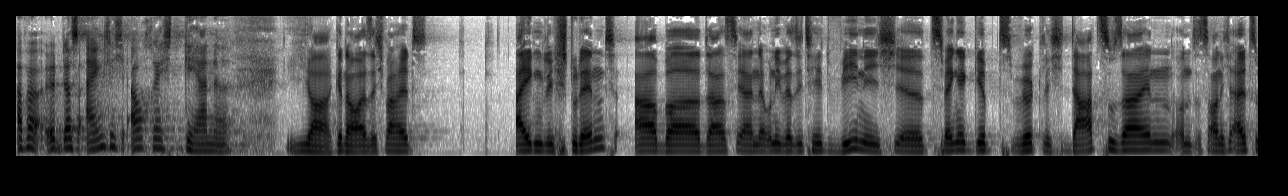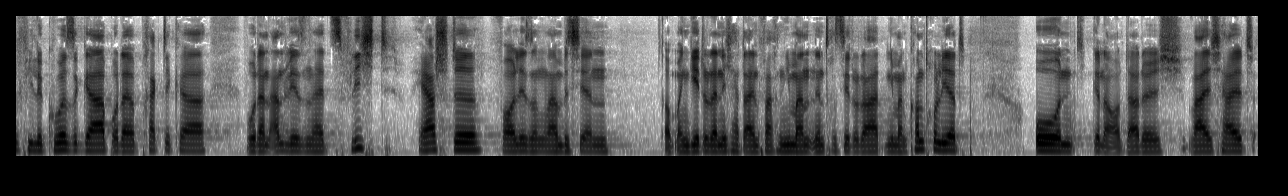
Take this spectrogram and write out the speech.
aber äh, das eigentlich auch recht gerne. Ja, genau. Also ich war halt eigentlich Student, aber da es ja in der Universität wenig äh, Zwänge gibt, wirklich da zu sein und es auch nicht allzu viele Kurse gab oder Praktika, wo dann Anwesenheitspflicht herrschte, Vorlesungen war ein bisschen, ob man geht oder nicht, hat einfach niemanden interessiert oder hat niemand kontrolliert. Und genau, dadurch war ich halt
